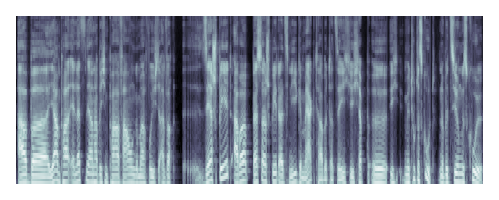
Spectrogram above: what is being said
Aber ja, ein paar, in den letzten Jahren habe ich ein paar Erfahrungen gemacht, wo ich einfach äh, sehr spät, aber besser spät als nie gemerkt habe tatsächlich. Ich habe, äh, mir tut das gut. Eine Beziehung ist cool.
